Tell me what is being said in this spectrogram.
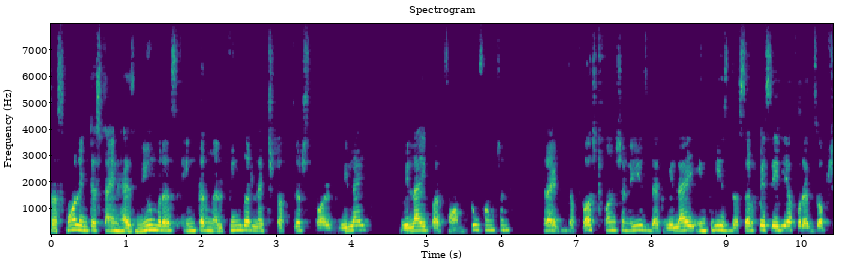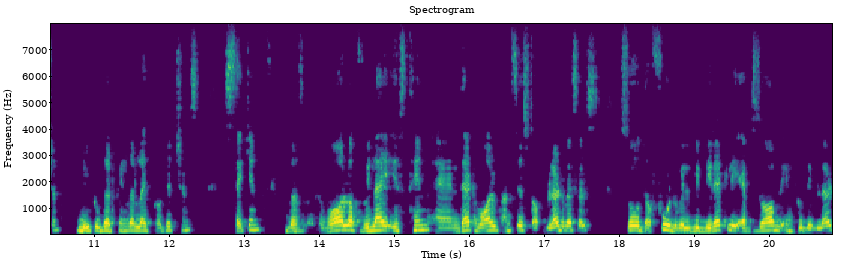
The small intestine has numerous internal finger-like structures called villi. Villi perform two functions right. The first function is that villi increase the surface area for absorption due to their finger like projections? Second the wall of villi is thin and that wall consists of blood vessels. So the food will be directly absorbed into the blood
